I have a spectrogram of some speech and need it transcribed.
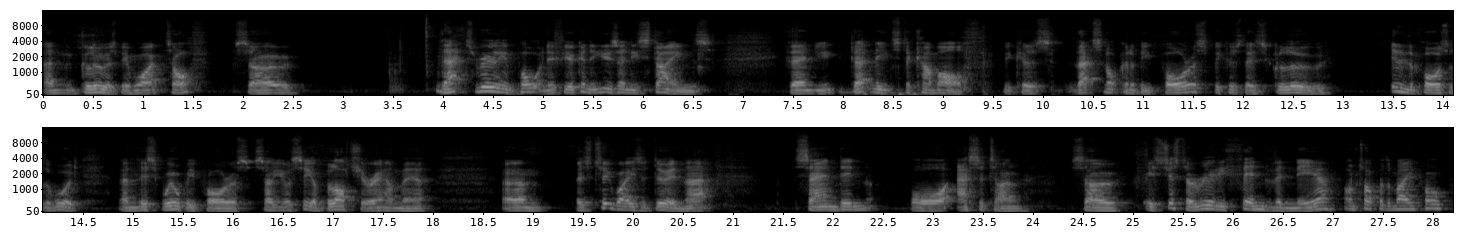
and glue has been wiped off. So that's really important. If you're going to use any stains, then you, that needs to come off because that's not going to be porous because there's glue in the pores of the wood and this will be porous. So you'll see a blotch around there. Um, there's two ways of doing that, sanding or acetone. So it's just a really thin veneer on top of the maple.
